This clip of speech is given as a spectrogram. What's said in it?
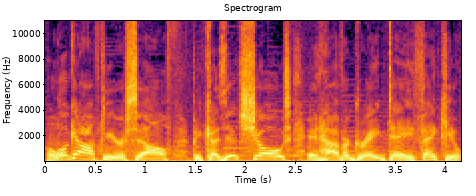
look after yourself because it shows and have a great day. Thank you.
